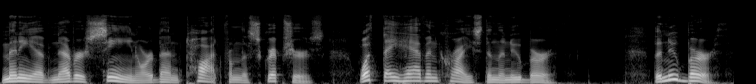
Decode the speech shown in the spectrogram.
many have never seen or been taught from the Scriptures what they have in Christ in the new birth. The new birth,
